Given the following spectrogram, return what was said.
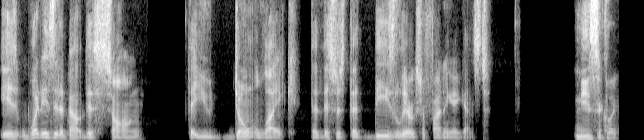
Is what is it about this song that you don't like that this is that these lyrics are fighting against? musically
